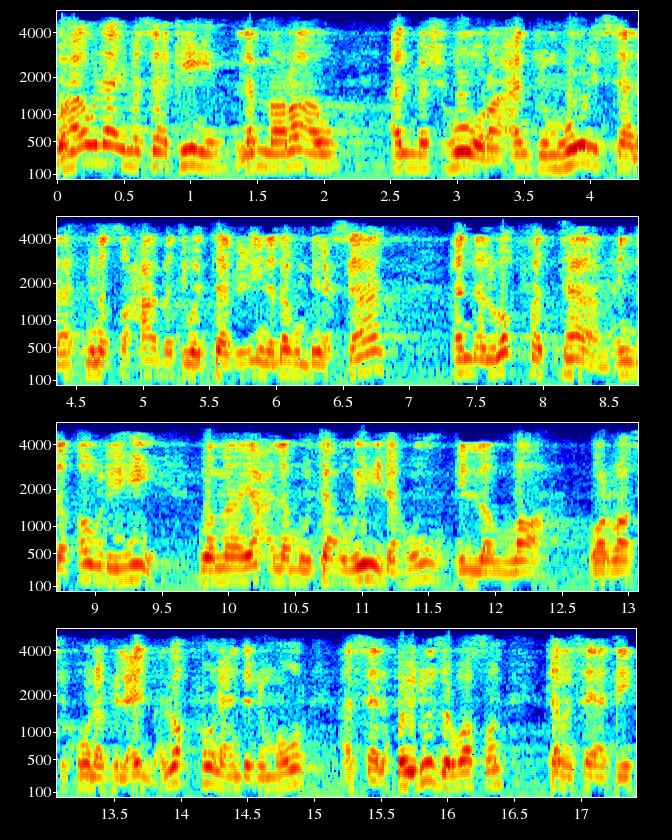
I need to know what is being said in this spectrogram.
وهؤلاء مساكين لما رأوا المشهور عن جمهور السلف من الصحابة والتابعين لهم بإحسان أن الوقف التام عند قوله وما يعلم تأويله إلا الله والراسخون في العلم الوقف هنا عند جمهور السلف ويجوز الوصل كما سيأتي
